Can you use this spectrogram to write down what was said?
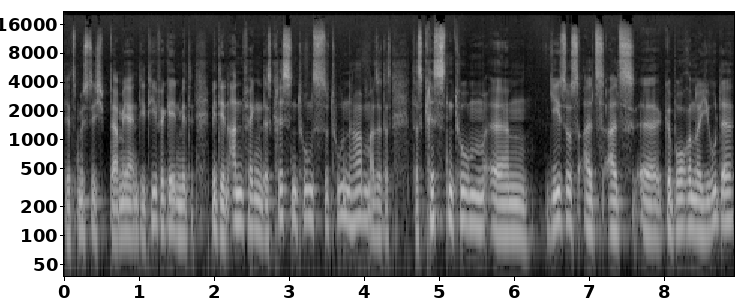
jetzt müsste ich da mehr in die Tiefe gehen, mit, mit den Anfängen des Christentums zu tun haben. Also das, das Christentum, ähm, Jesus als, als äh, geborener Jude,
